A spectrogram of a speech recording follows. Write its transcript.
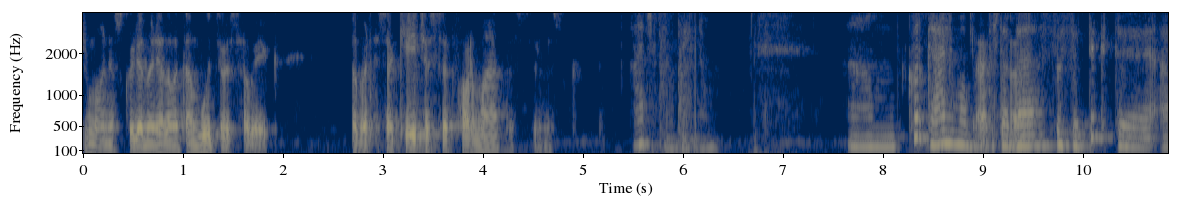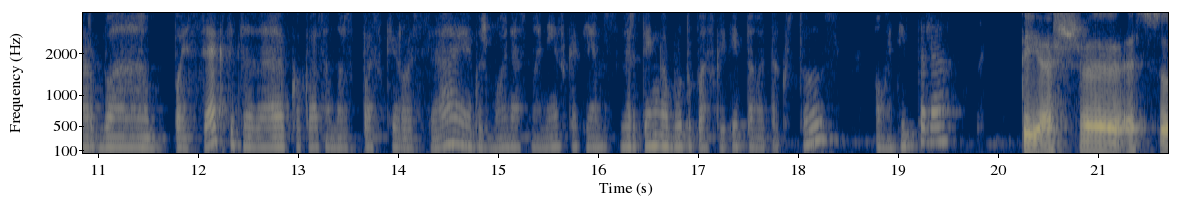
žmonės, kurie norėdavo ten būti visą laiką. Dabar tiesiog keičiasi formatas ir viskas. Ačiū tau, Dainiau. Um, kur galima būtų tada susitikti arba pasiekti tave kokiuose nors paskiruose, jeigu žmonės manys, kad jiems vertinga būtų paskaityti tavo tekstus, pamatyti tave? Tai aš e, esu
